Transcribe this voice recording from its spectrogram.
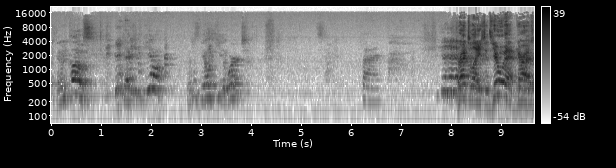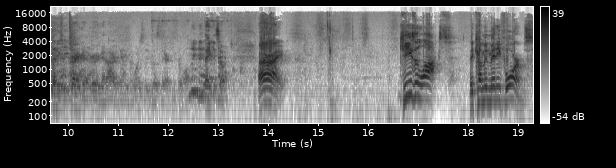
It's gonna be close. Okay, keep the key off. This is the only key that works. Five. Congratulations, you win. Congratulations. Very good, very good. All right, thank you. We'll just leave those there. Keep them on. Thank you so much. All right. Keys and locks. They come in many forms.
